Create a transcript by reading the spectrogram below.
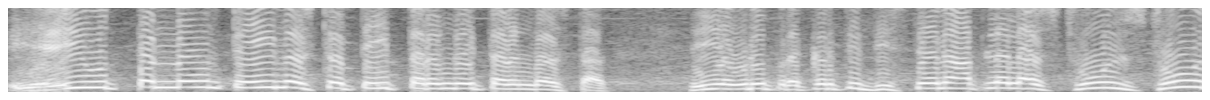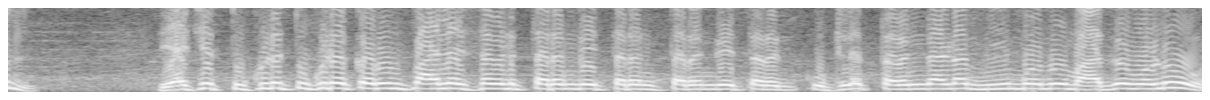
हेही उत्पन्न होऊन तेही नसतं तेही तरंगही तरंग असतात. ही एवढी प्रकृती दिसते ना आपल्याला स्थूल स्थूल. याचे तुकडे तुकडे करून पाहिले सगळे तरंगे तरंग तरंगे तरंग. कुठल्या तरंगांना मी म्हणू माझं म्हणू?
